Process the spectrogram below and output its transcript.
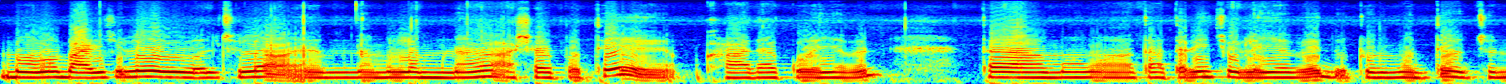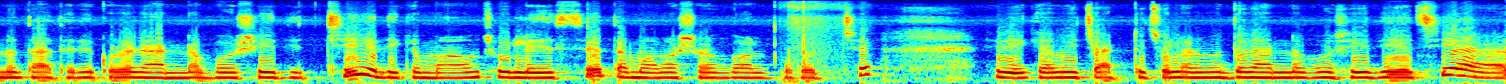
মামা বাড়ি চলে বলছিল, আমি বললাম, না, আসার পথে খাওয়া দাওয়া করে যাবেন। তা মামা তাড়াতাড়ি চলে যাবে দুটোর মধ্যে, ওর জন্য তাড়াতাড়ি করে রান্না বসিয়ে দিচ্ছি। এদিকে মাও চলে এসছে, তা মামার সঙ্গে গল্প করছে। এদিকে আমি চারটে চুলার মধ্যে রান্না বসিয়ে দিয়েছি, আর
